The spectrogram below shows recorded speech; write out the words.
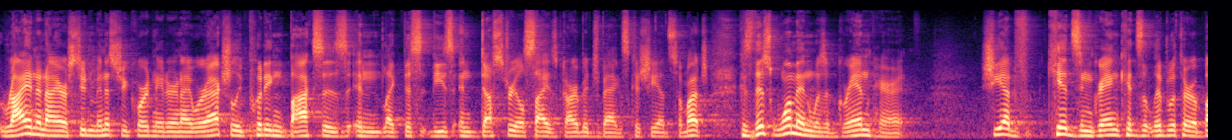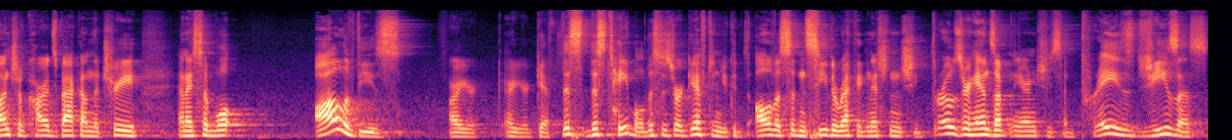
Ryan and I, our student ministry coordinator and I, were actually putting boxes in like this, these industrial sized garbage bags because she had so much. Because this woman was a grandparent. She had kids and grandkids that lived with her, a bunch of cards back on the tree. And I said, Well, all of these are your, are your gift. This, this table, this is your gift. And you could all of a sudden see the recognition. She throws her hands up in the air and she said, Praise Jesus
